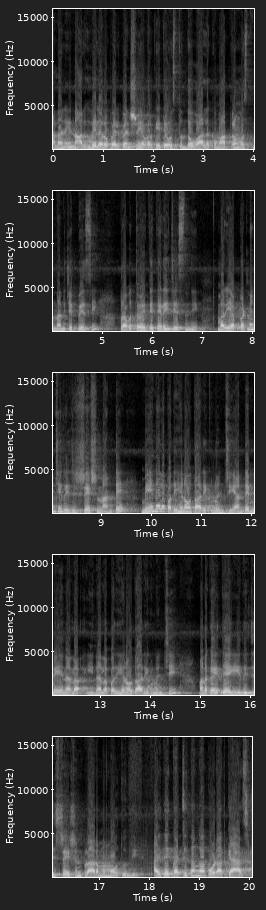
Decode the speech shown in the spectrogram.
అలానే నాలుగు వేల రూపాయల పెన్షన్ ఎవరికైతే వస్తుందో వాళ్ళకు మాత్రం వస్తుందని చెప్పేసి ప్రభుత్వం అయితే తెలియజేసింది. మరి ఎప్పటి నుంచి రిజిస్ట్రేషన్ అంటే మే నెల పదిహేనవ తారీఖు నుంచి అంటే మే నెల ఈ నెల పదిహేనవ తారీఖు నుంచి మనకైతే ఈ రిజిస్ట్రేషన్ ప్రారంభం అవుతుంది అయితే ఖచ్చితంగా కూడా క్యాస్ట్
